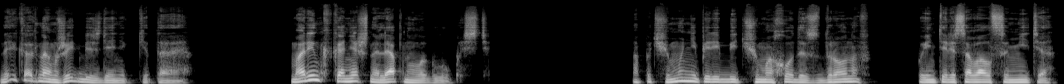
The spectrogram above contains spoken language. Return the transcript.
Да и как нам жить без денег Китая? Маринка, конечно, ляпнула глупость. «А почему не перебить чумоходы с дронов?» — поинтересовался Митя.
